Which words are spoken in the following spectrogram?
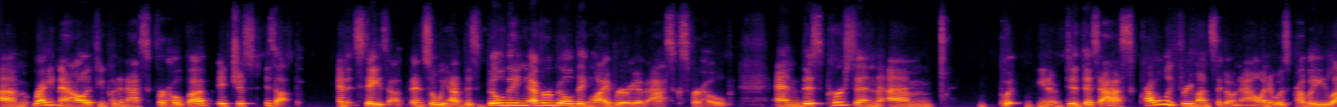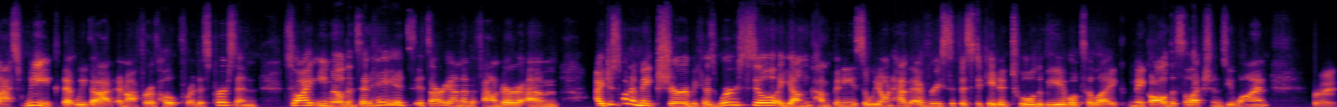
um, right now if you put an ask for hope up it just is up and it stays up. And so we have this building, ever building library of asks for hope. And this person um, put you know did this ask probably three months ago now and it was probably last week that we got an offer of hope for this person. So i emailed and said hey it's it's ariana the founder. Um, i just want to make sure because we're still a young company so we don't have every sophisticated tool to be able to like make all the selections you want. Right.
